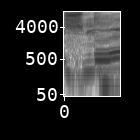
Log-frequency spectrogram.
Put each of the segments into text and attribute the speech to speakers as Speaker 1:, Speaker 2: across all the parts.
Speaker 1: This morning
